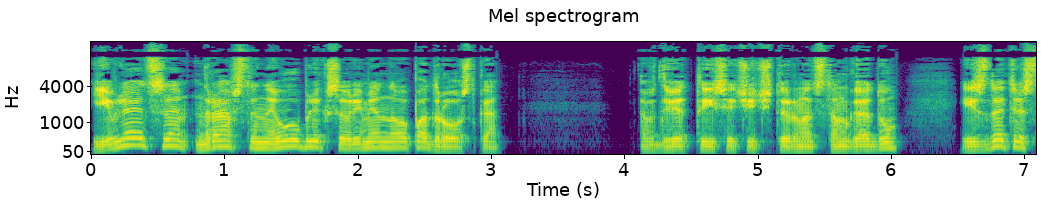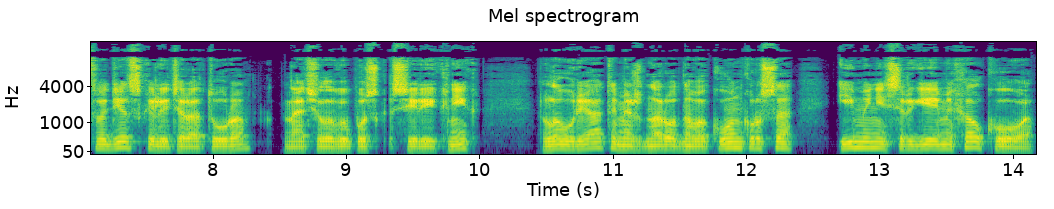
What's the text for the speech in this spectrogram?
является нравственный облик современного подростка. В 2014 году издательство «Детская литература» начало выпуск серии книг лауреата международного конкурса имени Сергея Михалкова.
